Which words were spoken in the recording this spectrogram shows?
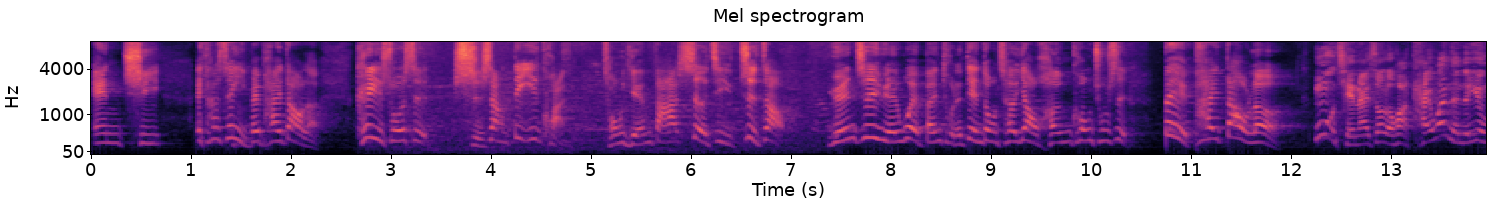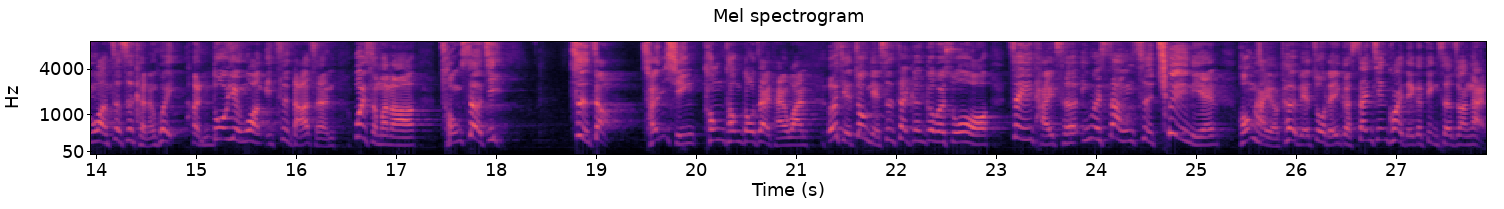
N7，哎，它的身影被拍到了，可以说是史上第一款从研发、设计、制造原汁原味本土的电动车要横空出世。被拍到了。目前来说的话，台湾人的愿望这次可能会很多愿望一次达成。为什么呢？从设计、制造、成型，通通都在台湾。而且重点是在跟各位说哦，这一台车，因为上一次去年红海有特别做了一个三千块的一个订车专案，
